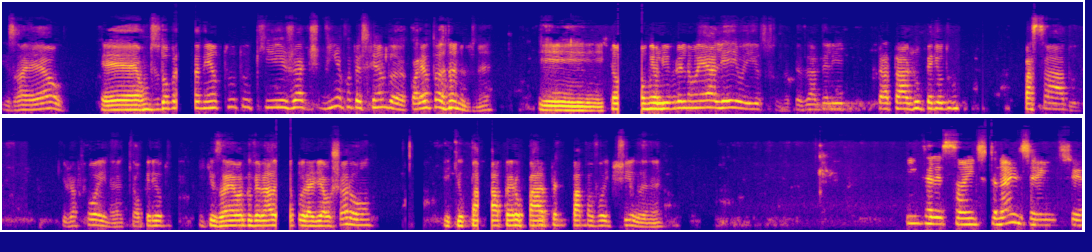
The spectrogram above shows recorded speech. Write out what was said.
Israel é um desdobramento do que já vinha acontecendo há 40 anos, né? E, então, o meu livro ele não é alheio a isso, apesar dele tratar de um período passado, que já foi, né? Que é o período em que Israel era governado por Ariel Sharon e que o Papa era o Papa, Papa Wojtyla, né? Interessante, né, gente?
